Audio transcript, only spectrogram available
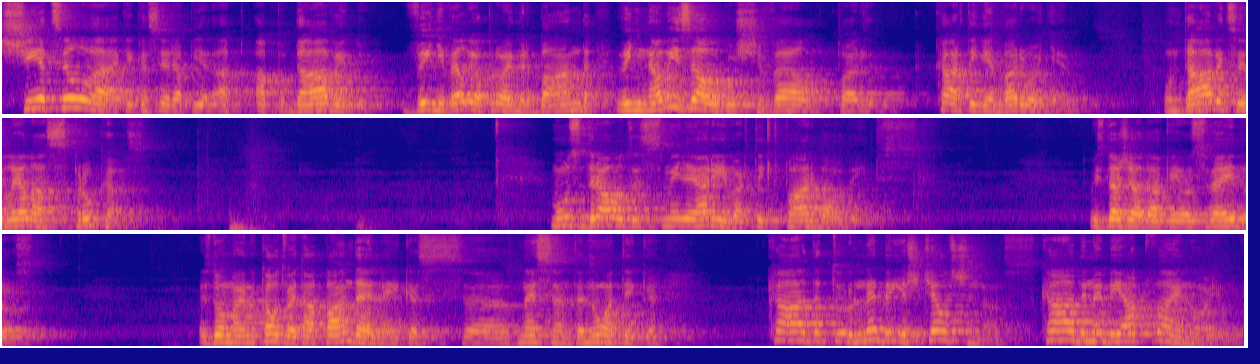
Šie cilvēki, kas ir ap, ap, ap Dāvidu, viņi vēl joprojām ir banda. Viņi nav izauguši vēl par kārtīgiem varoņiem. Un Dāvids ir lielās sprukās. Mūsu draudzes, mīļie, arī var tikt pārbaudītas visdažādākajos veidos. Es domāju, nu, kaut vai tā pandēmija, kas uh, nesen te notika, kāda tur nebija šķelšanās, kādi nebija apvainojumi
